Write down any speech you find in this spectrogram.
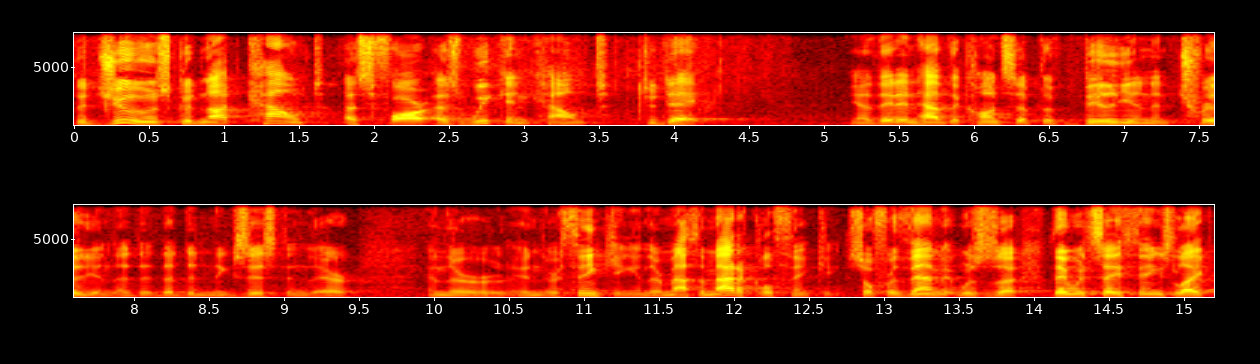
The Jews could not count as far as we can count today. You know, they didn't have the concept of billion and trillion, that, that, that didn't exist in their, in their, in their thinking, in their mathematical thinking. So for them it was, uh, they would say things like,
